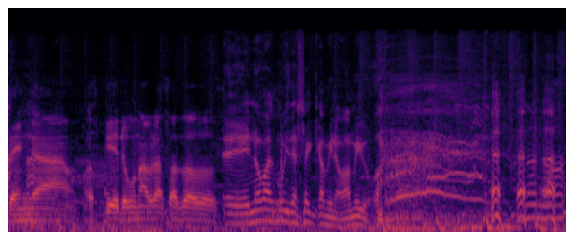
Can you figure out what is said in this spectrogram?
Venga, os quiero, un abrazo a todos. Eh, no vas muy desencaminado, amigo. No, no.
